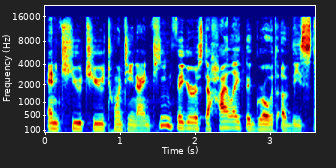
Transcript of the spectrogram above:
and Q2 2019 figures to highlight the growth of these stocks.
